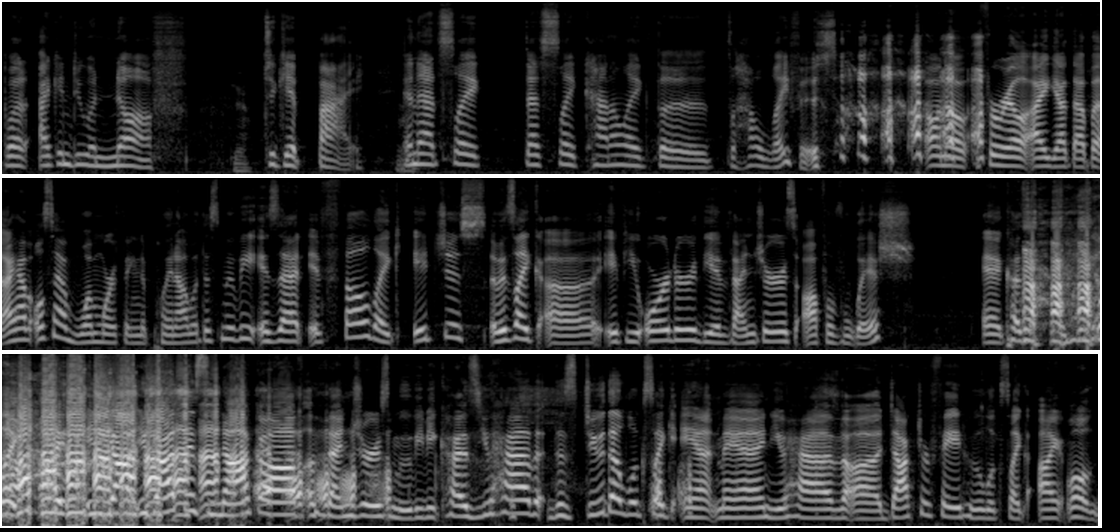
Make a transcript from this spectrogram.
but i can do enough Yeah. to get by and that's like that's like kind of like the, the how life is oh no, for real, I get that. But I have also have one more thing to point out with this movie is that it felt like it just it was like uh if you order the Avengers off of Wish. Because like I, you got you got this knockoff Avengers movie because you have this dude that looks like Ant Man, you have uh, Doctor Fate who looks like I well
